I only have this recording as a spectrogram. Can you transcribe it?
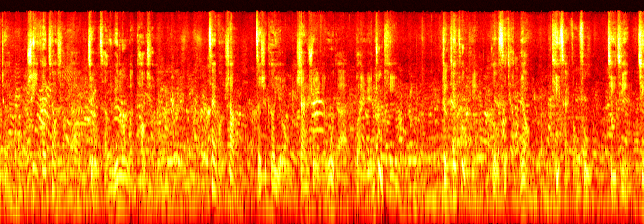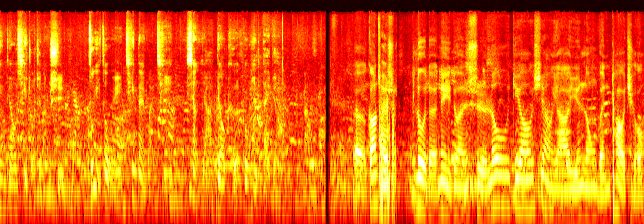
着是一颗较小的九层云龙纹套球，再往上则是刻有山水人物的短圆柱体。整件作品构思巧妙。题材丰富，极尽精雕细琢之能事，足以作为清代晚期象牙雕刻工艺的代表。呃，刚才是录的那一段是镂雕象牙云龙纹套球。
